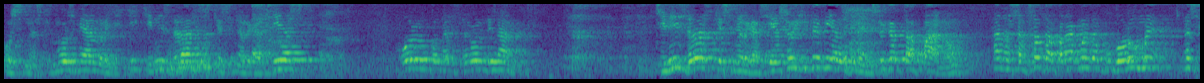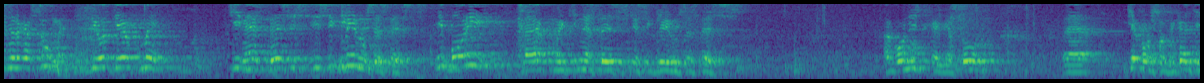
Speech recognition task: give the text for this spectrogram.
ο συνασπισμός μια λογική κοινής δράσης και συνεργασίας όλων των αριστερών δυνάμεων. Κοινής δράσης και συνεργασίας, όχι βεβαιασμένης, όχι από τα πάνω, αλλά σε αυτά τα πράγματα που μπορούμε να συνεργαστούμε. Διότι έχουμε κοινές θέσεις ή συγκλίνουσες θέσεις. Ή μπορεί να έχουμε κοινές θέσεις και συγκλίνουσες θέσεις. Αγωνίστηκα γι' αυτό ε, και προσωπικά και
